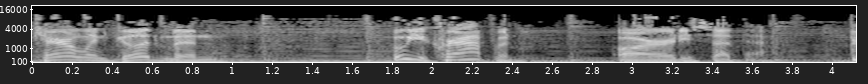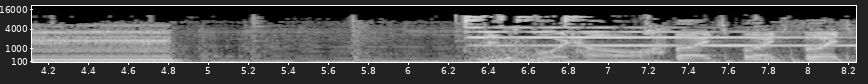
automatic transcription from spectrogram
Carolyn Goodman, who you crapping? Oh, I already said that. The Sport Hole. Sports, sports, sports,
